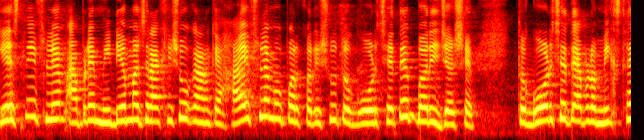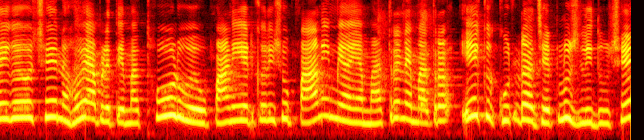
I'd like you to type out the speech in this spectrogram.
ગેસની ફ્લેમ આપણે મીડિયમ જ રાખીશું કારણ કે હાઈ ફ્લેમ ઉપર કરીશું તો ગોળ છે તે બરી જશે. તો ગોળ છે તે આપણો મિક્સ થઈ ગયો છે અને હવે આપણે તેમાં થોડું એવું પાણી એડ કરીશું. પાણી મેં અહીંયા માત્ર ને માત્ર એક કૂટડા જેટલું જ લીધું છે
